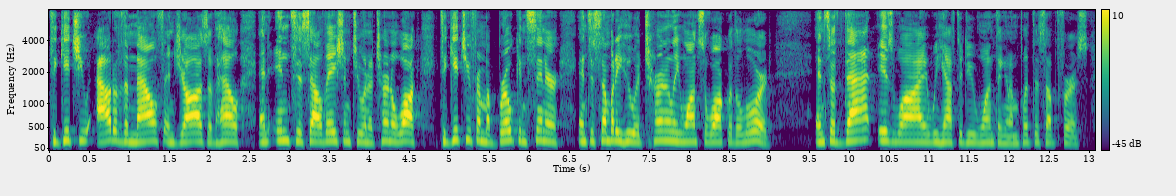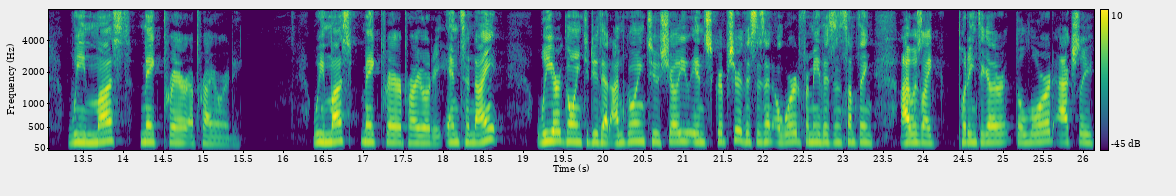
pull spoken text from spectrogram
to get you out of the mouth and jaws of hell and into salvation to an eternal walk, to get you from a broken sinner into somebody who eternally wants to walk with the Lord. And so that is why we have to do one thing, and I'm gonna put this up first. We must make prayer a priority. We must make prayer a priority. And tonight, we are going to do that. I'm going to show you in scripture. This isn't a word for me. This isn't something I was like putting together. The Lord actually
